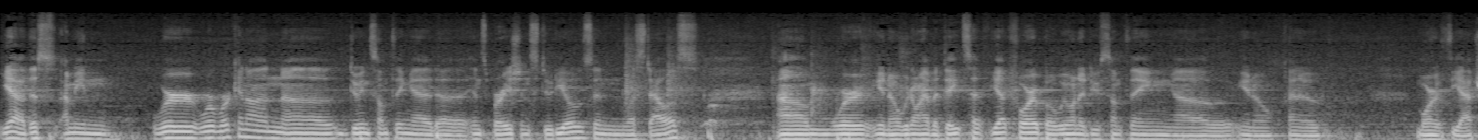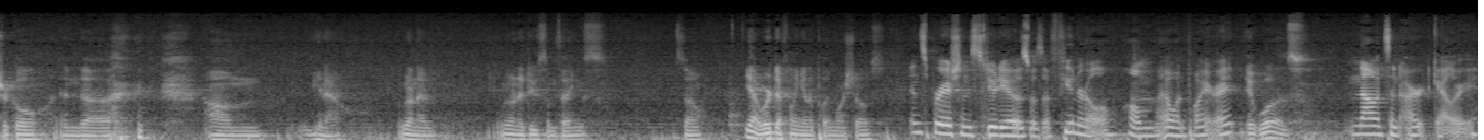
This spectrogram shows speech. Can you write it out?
yeah, this. I mean, we're we're working on uh, doing something at uh, Inspiration Studios in West Allis. Um, we're you know we don't have a date set yet for it, but we want to do something uh, you know kind of more theatrical and uh, um, you know we want to we want to do some things. So yeah, we're definitely going to play more shows. Inspiration Studios was a funeral home at one point, right? It was Now it's an art gallery.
